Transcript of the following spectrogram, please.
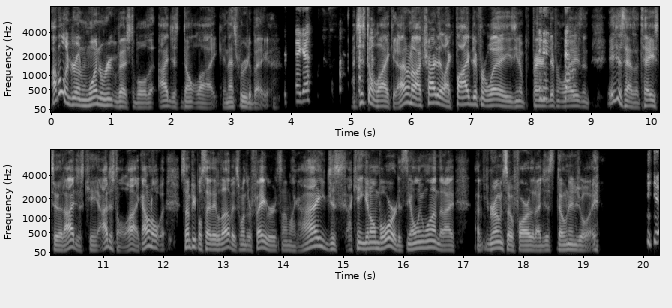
I've only grown one root vegetable that I just don't like, and that's rutabaga. Mega. I just don't like it. I don't know. I've tried it like five different ways, you know, preparing it different ways, and it just has a taste to it. I just can't. I just don't like. I don't know. Some people say they love it. It's one of their favorites. I'm like, I just I can't get on board. It's the only one that I I've grown so far that I just don't enjoy. Yeah.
